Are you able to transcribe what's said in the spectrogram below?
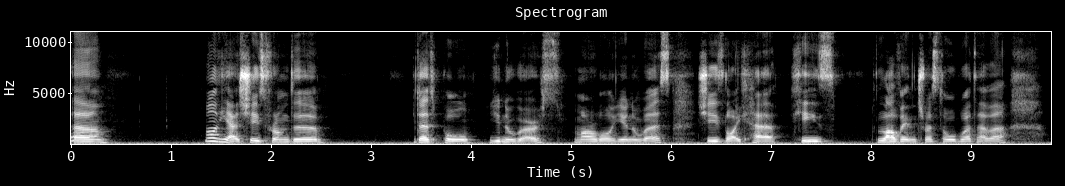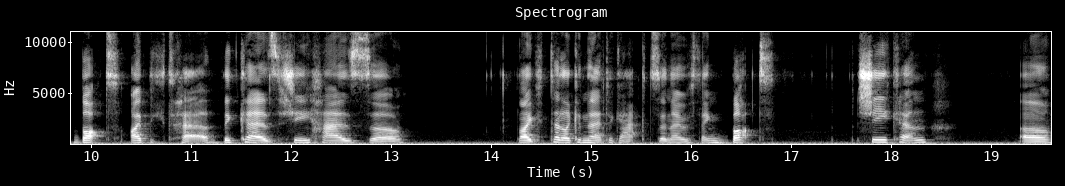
Um, well, yeah, she's from the Deadpool universe, Marvel universe. She's like her, his love interest or whatever. But I picked her because she has uh, like telekinetic acts and everything, but she can uh,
